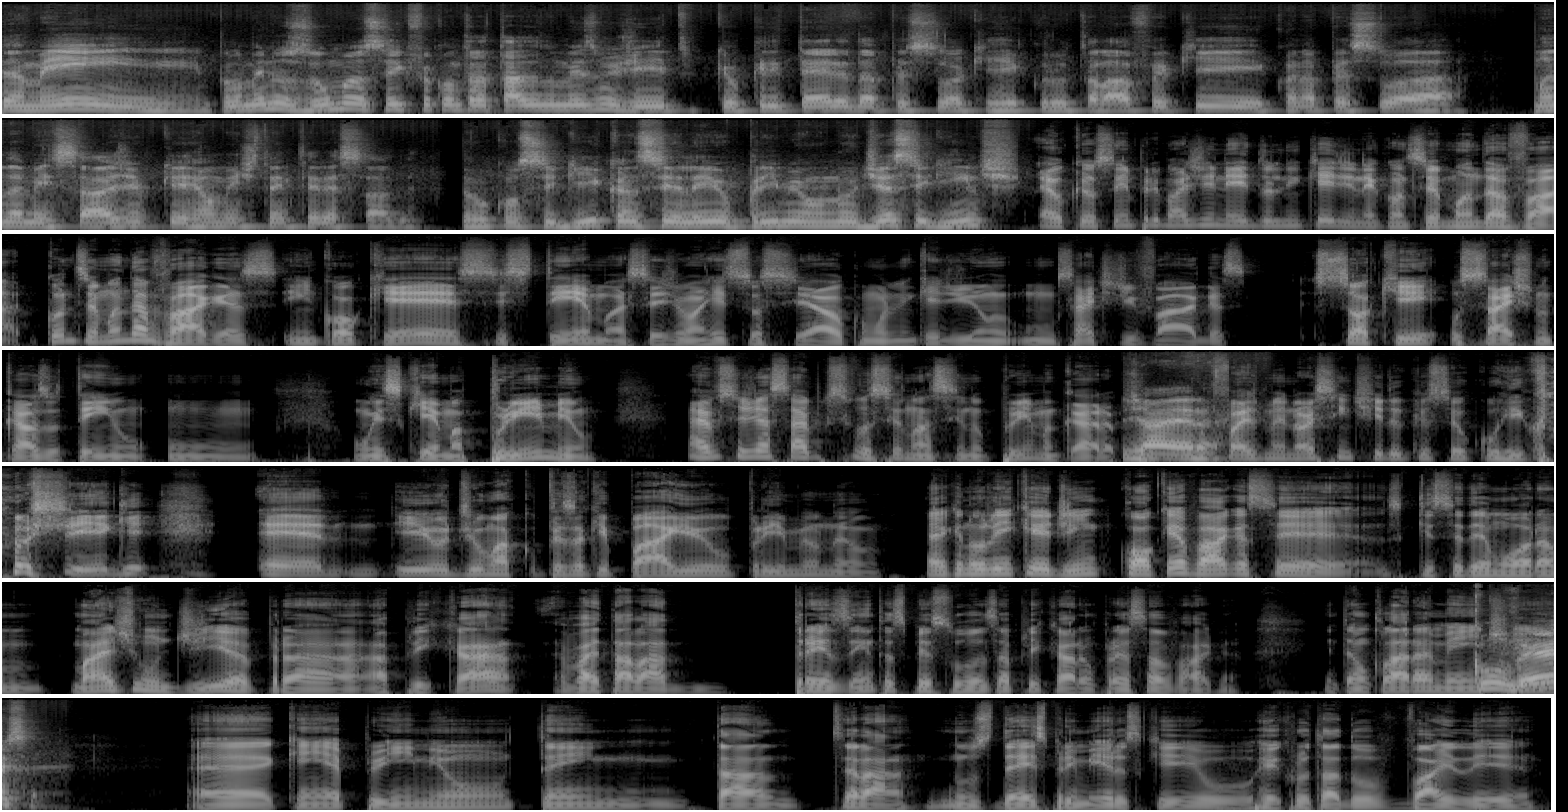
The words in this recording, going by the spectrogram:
também, pelo menos uma eu sei que foi contratada do mesmo jeito, porque o critério da pessoa que recruta lá foi que quando a pessoa manda mensagem porque realmente está interessada. Eu consegui, cancelei o premium no dia seguinte. É o que eu sempre imaginei do LinkedIn, né? Quando você manda va... quando você manda vagas em qualquer sistema, seja uma rede social como o LinkedIn, um, site de vagas, só que o site no caso tem um, um, um esquema premium, aí você já sabe que se você não assina o premium, cara, Já era. não faz o menor sentido que o seu currículo chegue é, e o de uma pessoa que pague o premium não. É que no LinkedIn, qualquer vaga você, que você demora mais de um dia para aplicar, vai estar lá 300 pessoas aplicaram para essa vaga. Então, claramente, Conversa. é, quem é premium tem tá, sei lá, nos 10 primeiros que o recrutador vai ler.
